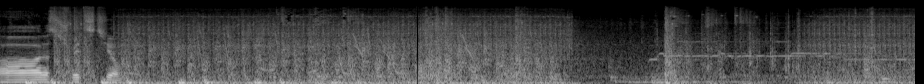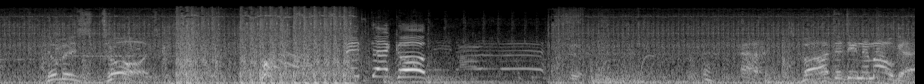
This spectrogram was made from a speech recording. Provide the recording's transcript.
Oh, das schwitzt hier. Du bist tot! In Deckung! Behaltet ihn im Auge!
